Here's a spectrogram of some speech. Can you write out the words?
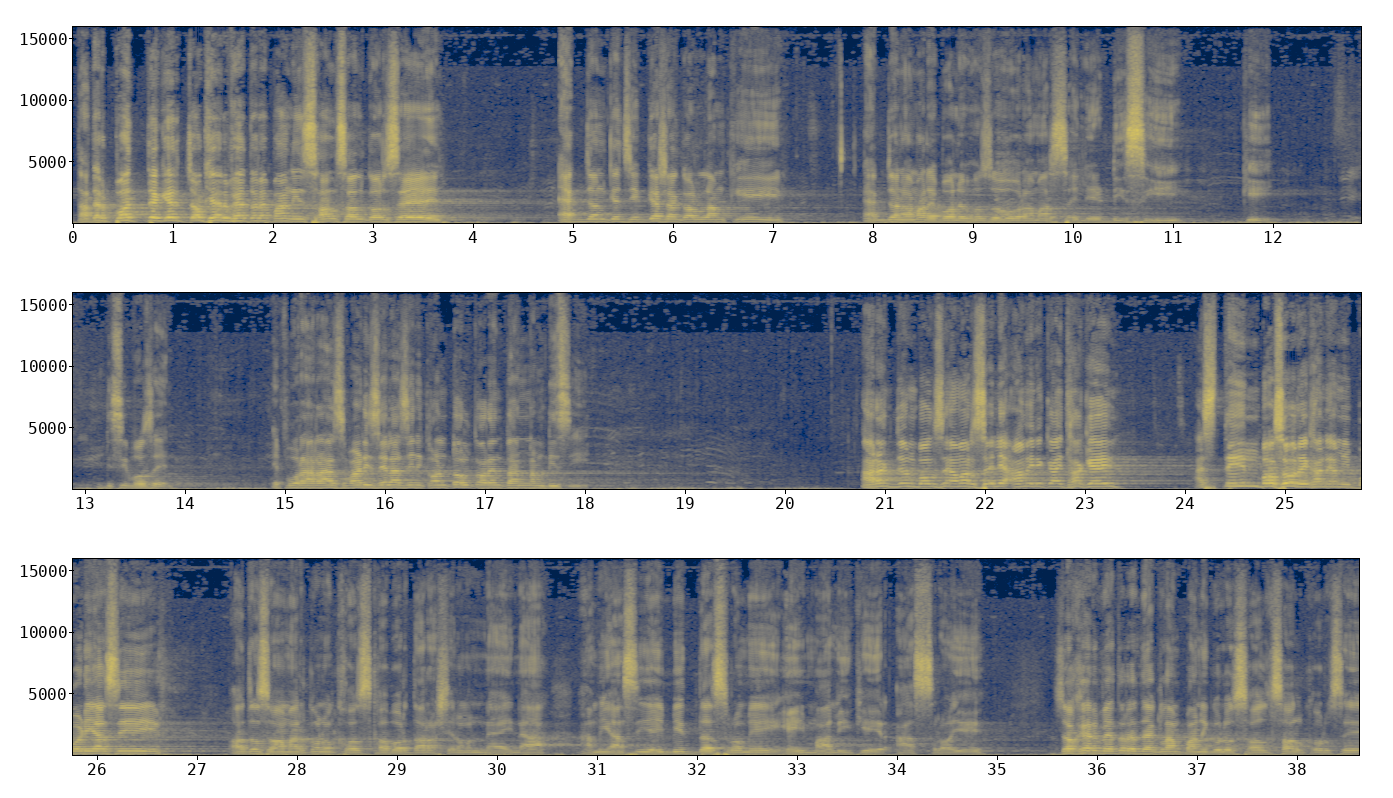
তাদের প্রত্যেকের চোখের ভেতরে পানি ছলছল করছে। একজনকে জিজ্ঞাসা করলাম কি, একজন আমারে বলে, হুজুর, আমার ছেলে ডিসি। কি? ডিসি বোঝেন এ পুরা রাজবাড়ি জেলা যিনি কন্ট্রোল করেন, তার নাম ডিসি আরেকজন বলছে, আমার ছেলে আমেরিকায় থাকে। আজ তিন বছর এখানে আমি পড়ে আছি। অথচ আমার কোনো খোঁজ খবর তারা সেরকম নেয় না। আমি আছি এই বৃদ্ধাশ্রমে, এই মালিকের আশ্রয়ে। চোখের ভেতরে দেখলাম পানিগুলো ছল করছে।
